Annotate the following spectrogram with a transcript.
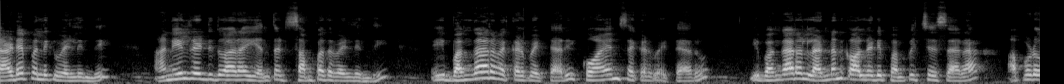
తాడేపల్లికి వెళ్ళింది అనిల్ రెడ్డి ద్వారా ఎంత సంపద వెళ్ళింది ఈ బంగారం ఎక్కడ పెట్టారు ఈ కాయిన్స్ ఎక్కడ పెట్టారు ఈ బంగారం లండన్కి ఆల్రెడీ పంపించేశారా అప్పుడు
